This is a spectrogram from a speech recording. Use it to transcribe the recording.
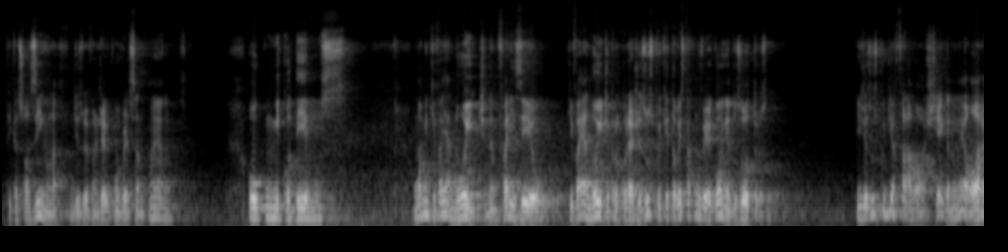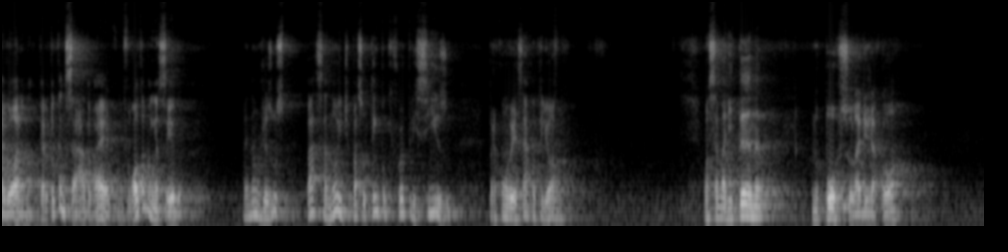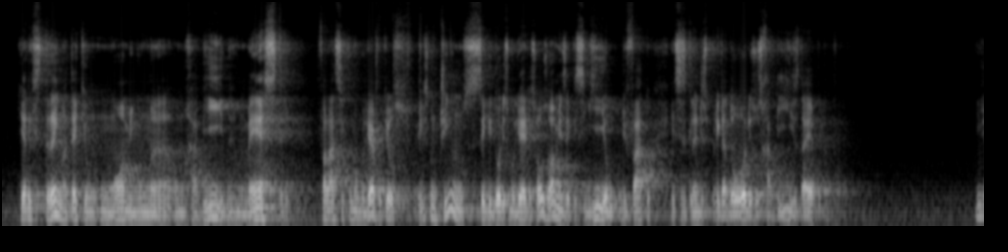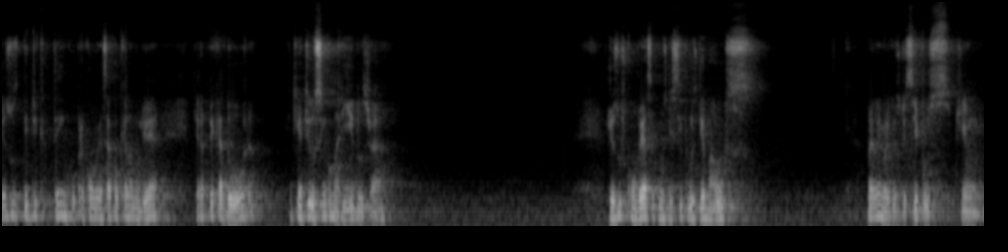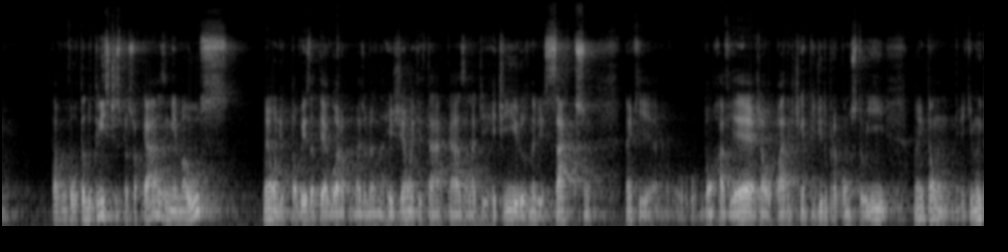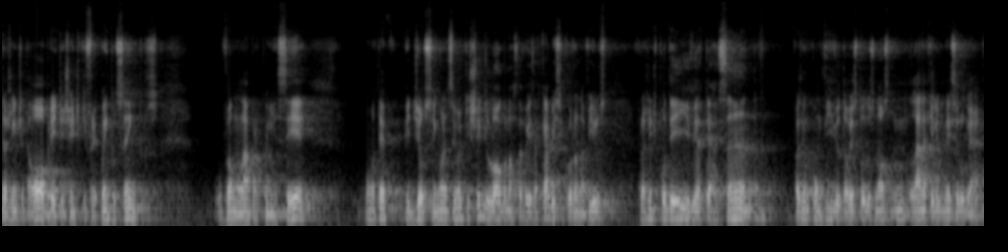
fica sozinho lá, diz o Evangelho, conversando com ela. Ou com Nicodemos, um homem que vai à noite, né, um fariseu, que vai à noite procurar Jesus porque talvez está com vergonha dos outros. E Jesus podia falar: Ó, oh, chega, não é hora agora, né? cara, estou cansado, vai, volta amanhã cedo. Mas não, Jesus passa a noite, passa o tempo que for preciso para conversar com aquele homem. Com a samaritana no poço lá de Jacó, que era estranho até que um, um homem, uma, um rabi, né, um mestre, falasse com uma mulher, porque os, eles não tinham seguidores mulheres, só os homens é que seguiam, de fato, esses grandes pregadores, os rabis da época. E Jesus dedica tempo para conversar com aquela mulher que era pecadora, que tinha tido cinco maridos já. Jesus conversa com os discípulos de Emaús. Não é? Lembra que os discípulos tinham estavam voltando tristes para sua casa em Emaús né, onde talvez até agora, mais ou menos na região em que está a casa lá de Retiros, né, de Saxon, né, que o Dom Javier, já o padre, tinha pedido para construir, né, então, e que muita gente da obra e de gente que frequenta os centros vão lá para conhecer. Vamos até pedir ao Senhor, Senhor, que chegue logo nossa vez, acabe esse coronavírus, para a gente poder ir ver a Terra Santa, fazer um convívio, talvez todos nós, lá naquele, nesse lugar.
